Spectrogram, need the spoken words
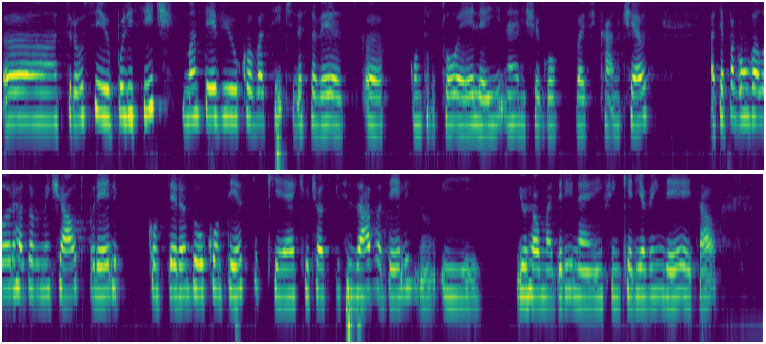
Uh, trouxe o Pulisic, manteve o Kovacic, dessa vez uh, contratou ele aí, né? Ele chegou, vai ficar no Chelsea. Até pagou um valor razoavelmente alto por ele, considerando o contexto, que é que o Chelsea precisava dele no, e, e o Real Madrid, né? Enfim, queria vender e tal.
